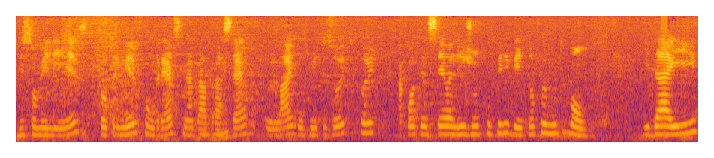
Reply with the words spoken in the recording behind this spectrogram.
de sommeliers, foi o primeiro congresso né, da Abracerva, foi lá em 2018, foi aconteceu ali junto com o Piribir, então foi muito bom. E daí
